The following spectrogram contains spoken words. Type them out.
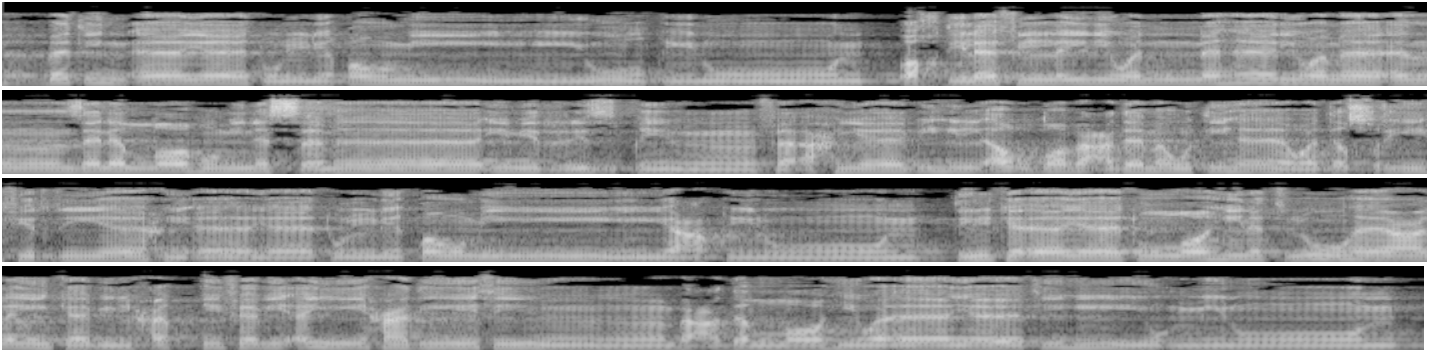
دابة آيات لقوم يوقنون واختلاف الليل والنهار وما أنزل الله من السماء من رزق فأحيا به الأرض بعد موتها وتصريف الرياح آيات لقوم يعقلون تلك آيات الله نتلوها عليك بالحق فبأي حديث بعد الله وآياته يؤمنون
